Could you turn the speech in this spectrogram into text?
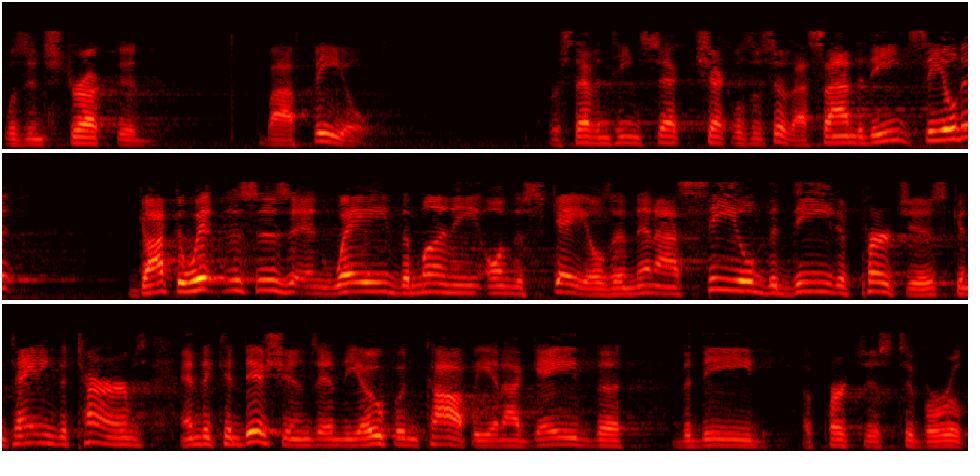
was instructed to buy a field for 17 shekels of silver. I signed the deed, sealed it, got the witnesses, and weighed the money on the scales, and then I sealed the deed of purchase containing the terms and the conditions and the open copy, and I gave the, the deed of purchase to Baruch.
